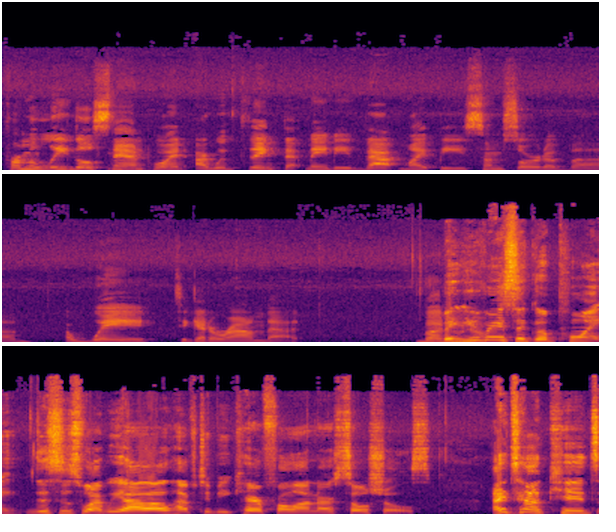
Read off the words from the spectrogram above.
From a legal standpoint i would think that maybe that might be some sort of a, a way to get around that but, But you knows? raise a good point. This is why we all have to be careful on our socials. I tell kids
